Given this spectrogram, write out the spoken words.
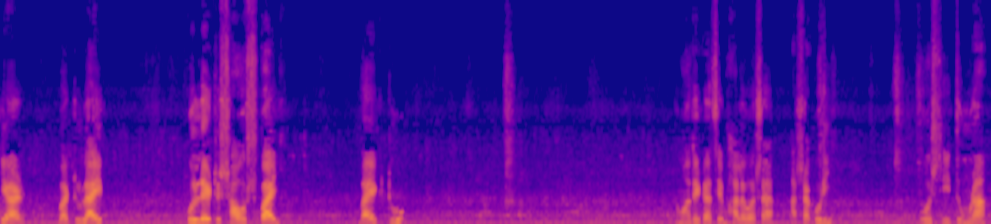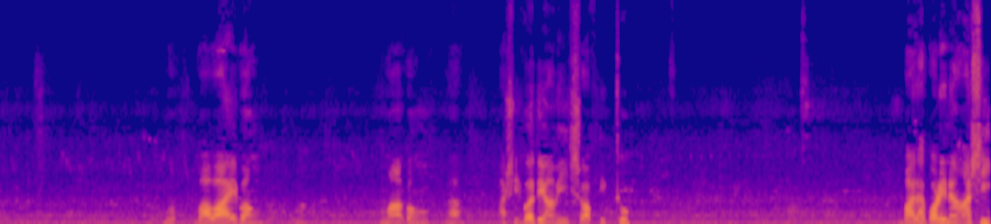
শেয়ার বা একটু লাইভ করলে একটু সাহস পাই, বা একটু তোমাদের কাছে ভালোবাসা আশা করি। অবশ্যই তোমরা বাবা এবং মা গঙ্গা আশীর্বাদে আমি সব তীর্থ। বাধা পড়ে না, আসি।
